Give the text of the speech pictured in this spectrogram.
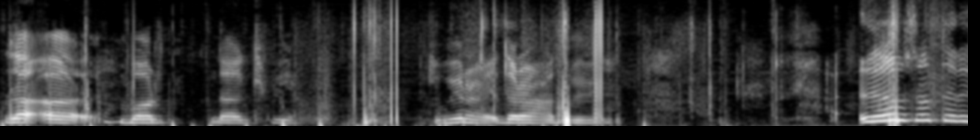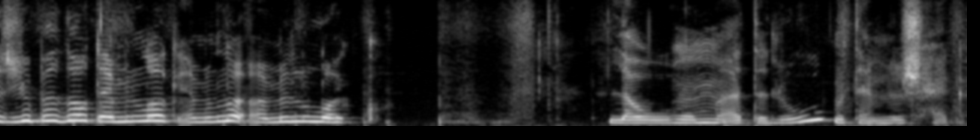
لا برضه ده كبير. كبير هيقدر يعدي منه. لو وصلت للجيب ده تعمل like اعمل له اعمل like. لو هم قتلوه ما تعملوش حاجة.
